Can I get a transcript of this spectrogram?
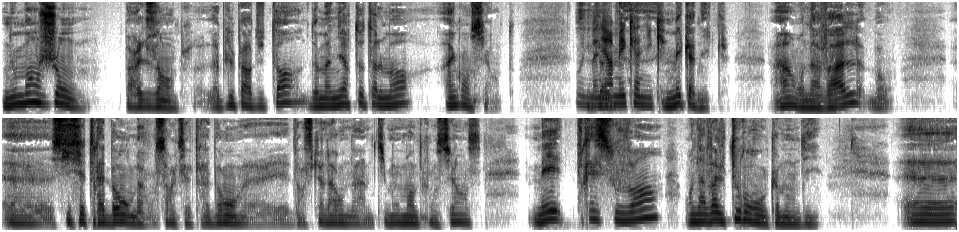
nous mangeons, par exemple, la plupart du temps, de manière totalement inconsciente de manière mécanique. Mécanique. Hein, on avale, bon. Euh, si c'est très bon, ben on sent que c'est très bon. Euh, et dans ce cas-là, on a un petit moment de conscience. Mais très souvent, on avale tout rond, comme on dit. Euh,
